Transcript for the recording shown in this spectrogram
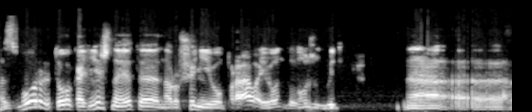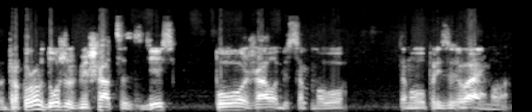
а, сбор, то, конечно, это нарушение его права, и он должен быть, а, прокурор должен вмешаться здесь по жалобе самого, самого призываемого.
